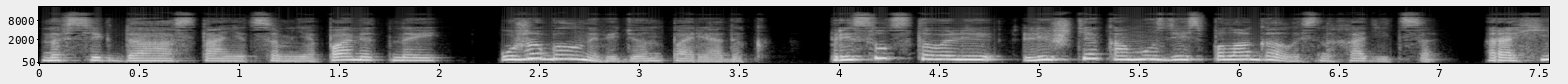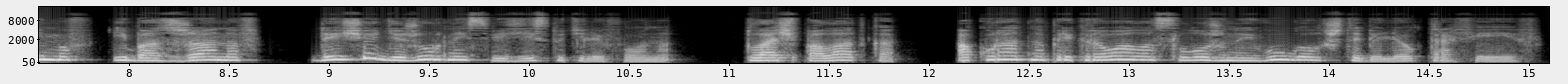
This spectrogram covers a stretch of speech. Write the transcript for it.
навсегда останется мне памятной, уже был наведен порядок. Присутствовали лишь те, кому здесь полагалось находиться. Рахимов и Базжанов, да еще дежурный связист у телефона. Плащ-палатка аккуратно прикрывала сложенный в угол штабелек трофеев.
